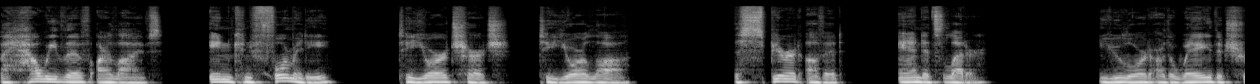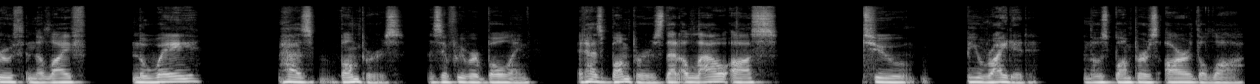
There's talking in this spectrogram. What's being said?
by how we live our lives in conformity to your church, to your law, the spirit of it and its letter. You, Lord, are the way, the truth, and the life, and the way has bumpers as if we were bowling it has bumpers that allow us to be righted, and those bumpers are the law.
